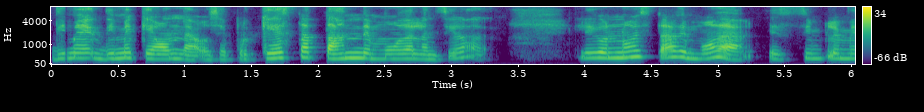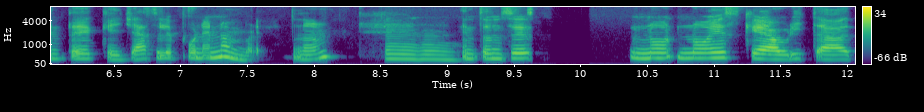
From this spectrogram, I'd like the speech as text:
dime, dime qué onda, o sea, ¿por qué está tan de moda la ansiedad? Le digo, no está de moda, es simplemente que ya se le pone nombre, ¿no? Entonces, no, no es que ahorita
